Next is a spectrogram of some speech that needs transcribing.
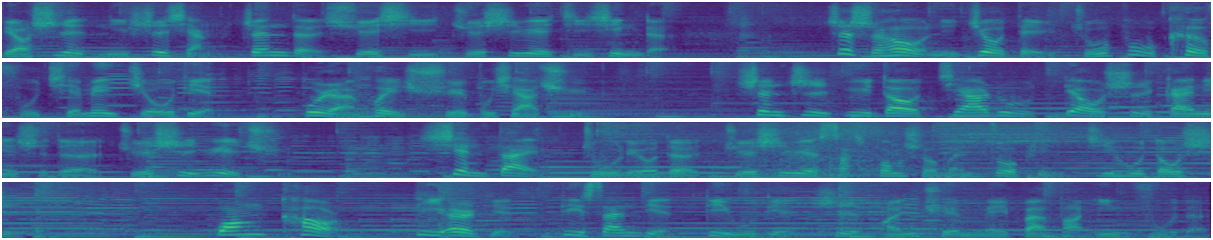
表示你是想真的学习爵士乐即兴的。这时候你就得逐步克服前面九点，不然会学不下去。甚至遇到加入调式概念时的爵士乐曲，现代主流的爵士乐萨克斯风手们作品几乎都是光靠第二点、第三点、第五点是完全没办法应付的。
